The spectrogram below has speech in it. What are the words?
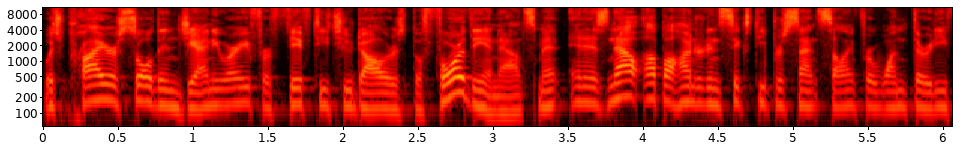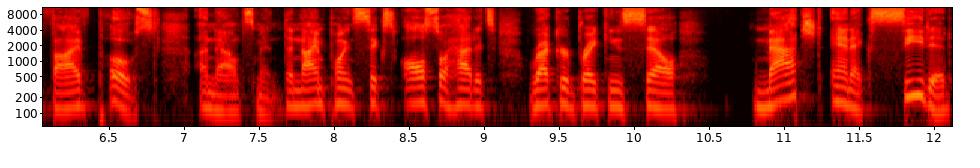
which prior sold in January for $52 before the announcement, and is now up 160%, selling for 135 post announcement. The 9.6 also had its record breaking sale matched and exceeded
